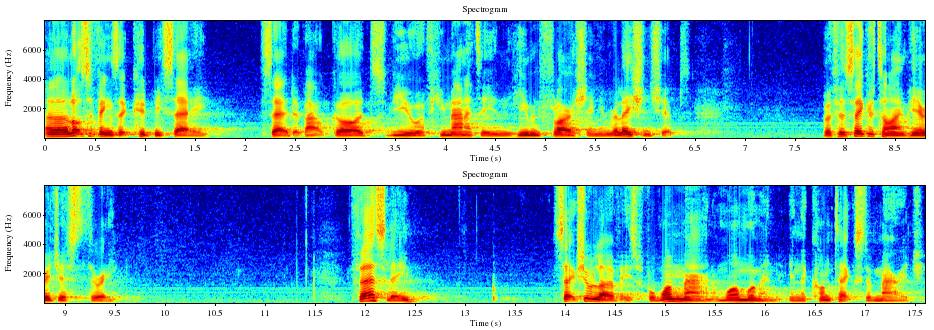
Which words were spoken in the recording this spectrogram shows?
Are lots of things that could be say, said about God's view of humanity and human flourishing and relationships. But for the sake of time, here are just three. Firstly, sexual love is for one man and one woman in the context of marriage.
